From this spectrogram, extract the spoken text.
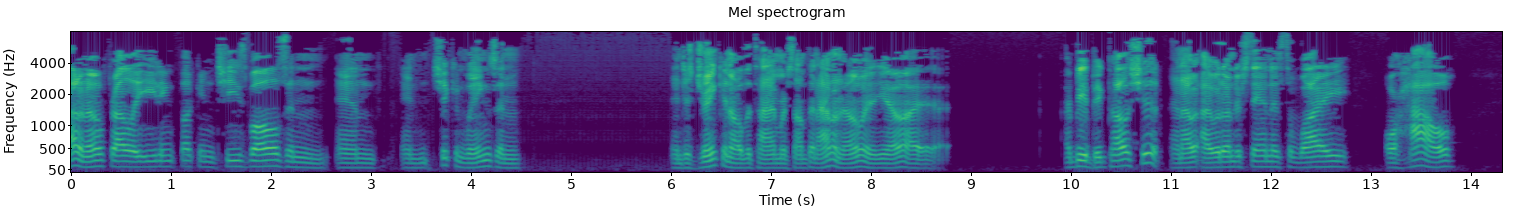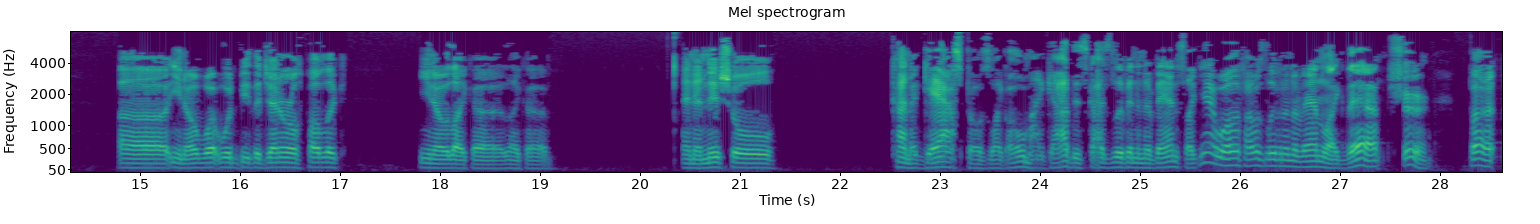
I don't know, probably eating fucking cheese balls and and and chicken wings and and just drinking all the time or something. I don't know. And you know, I I'd be a big pile of shit, and I I would understand as to why or how, uh, you know, what would be the general public, you know, like a like a an initial kind of gasp. I was like, oh my god, this guy's living in a van. It's like, yeah, well, if I was living in a van like that, sure, but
